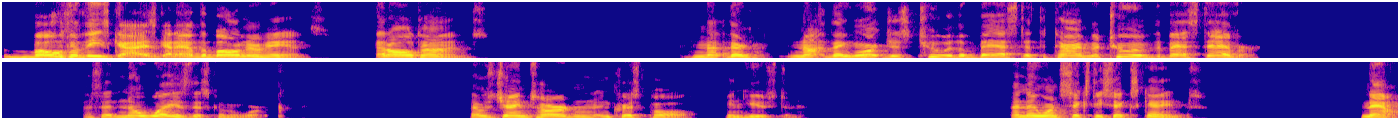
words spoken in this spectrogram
both of these guys got to have the ball in their hands at all times they're not they weren't just two of the best at the time they're two of the best ever. I said no way is this going to work. That was james harden and chris paul in houston. And they won 66 games. Now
